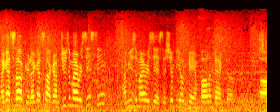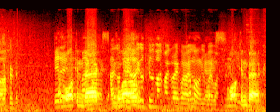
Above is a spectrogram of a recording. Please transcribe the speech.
I got stalkered. I got stalkered. I'm using my resist here. I'm using my resist. I should be okay. I'm falling back though. Stalker down. Bit I'm walking my back. balls. I I'm got, low. I got killed by my Gryphor. Come on, guys. I'm walking back.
